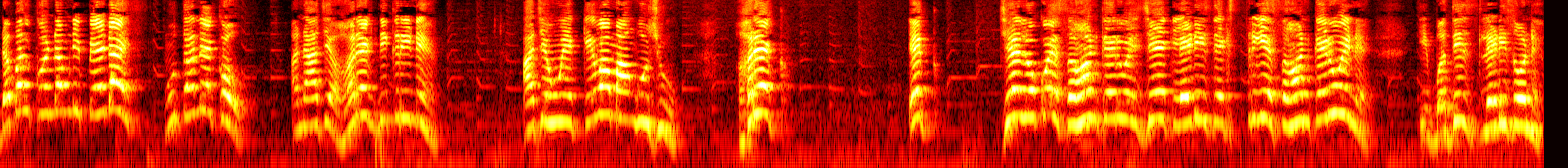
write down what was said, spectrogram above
ડબલ કોન્ડમની પેડાઈશ હું તને કહું. અને આજે હરેક દીકરીને, આજે હું એ કહેવા માંગુ છું, હરેક જે લોકોએ સહન કર્યું હોય, જે એક લેડીઝ એક સ્ત્રીએ સહન કર્યું હોય ને, એ બધી જ લેડીઝોને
